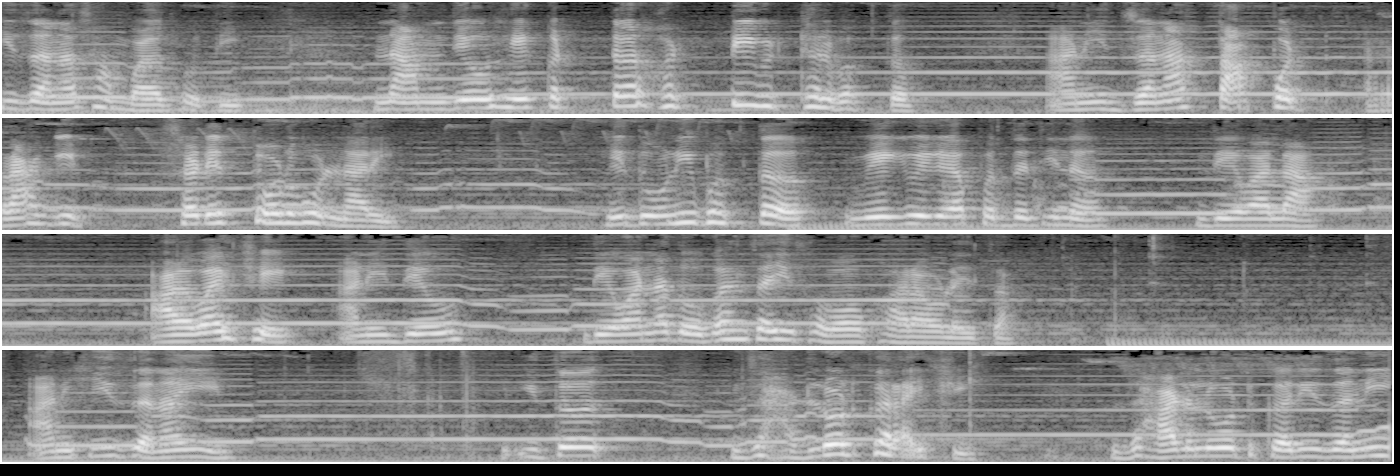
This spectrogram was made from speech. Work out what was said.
ही जना सांभाळत होती. नामदेव हे कट्टर हट्टी विठ्ठल भक्त आणि जना तापट रागीट सडे तोड बोलणारी. हे दोन्ही भक्त वेगवेगळ्या पद्धतीनं देवाला आळवायचे आणि देव देवांना दोघांचाही स्वभाव फार आवडायचा. आणि ही जनाई इथं झाडलोट करायची. झाडलोट करी जनी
